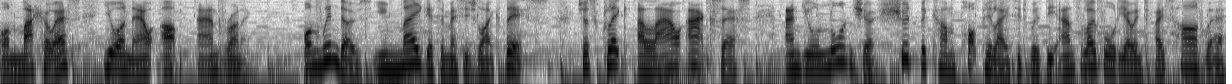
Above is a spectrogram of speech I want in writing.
On macOS, you are now up and running. On Windows, you may get a message like this. Just click Allow Access, and your launcher should become populated with the Antelope Audio interface hardware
